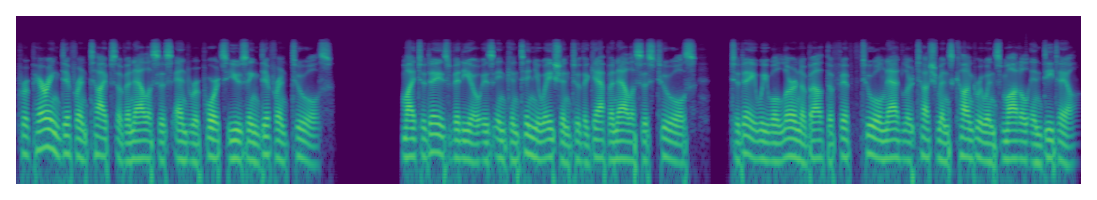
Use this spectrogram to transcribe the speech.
Preparing different types of analysis and reports using different tools. My today's video is in continuation to the gap analysis tools, today we will learn about the fifth tool Nadler-Tushman's congruence model in detail.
